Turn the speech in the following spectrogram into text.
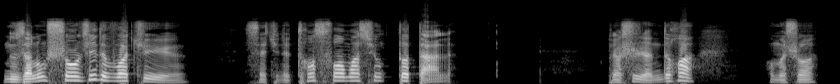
Nous allons changer de voiture. C'est une transformation totale。表示人的话，我们说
